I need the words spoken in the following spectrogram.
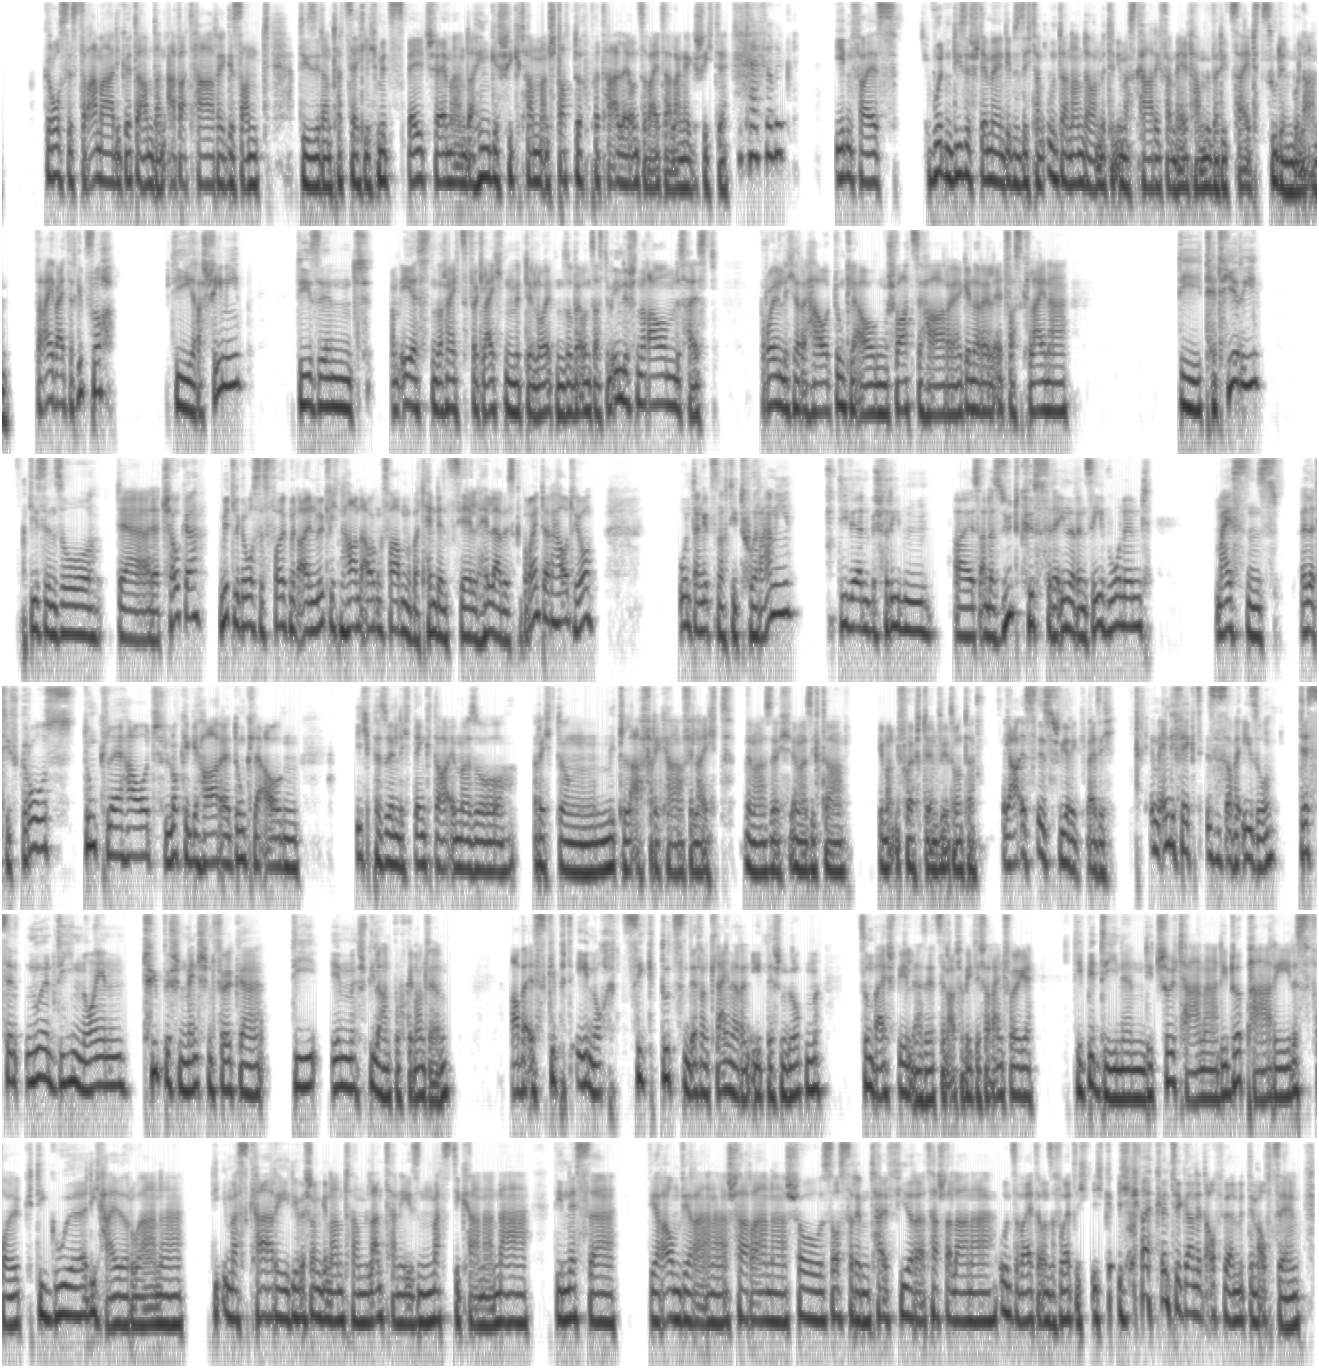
großes Drama. Die Götter haben dann Avatare gesandt, die sie dann tatsächlich mit Spelljammern dahin geschickt haben, anstatt durch Portale und so weiter. Lange Geschichte. Total verrückt. Jedenfalls wurden diese Stämme, indem sie sich dann untereinander und mit den Imaskari vermählt haben, über die Zeit zu den Mulan. Drei weitere gibt's noch. Die Rashemi, die sind am ehesten wahrscheinlich zu vergleichen mit den Leuten so bei uns aus dem indischen Raum. Das heißt, bräunlichere Haut, dunkle Augen, schwarze Haare, generell etwas kleiner. Die Tetiri, die sind so der, der Joker, mittelgroßes Volk mit allen möglichen Haar- und Augenfarben, aber tendenziell heller bis gebräuntere Haut, jo. Und dann gibt's noch die Turami. Die werden beschrieben als an der Südküste der inneren See wohnend. Meistens relativ groß, dunkle Haut, lockige Haare, dunkle Augen. Ich persönlich denke da immer so Richtung Mittelafrika vielleicht, wenn man sich, wenn man sich da jemanden vorstellen will drunter. Ja, es ist schwierig, weiß ich. Im Endeffekt ist es aber eh so. Das sind nur die neuen typischen Menschenvölker, die im Spielerhandbuch genannt werden. Aber es gibt eh noch zig Dutzende von kleineren ethnischen Gruppen. Zum Beispiel, also jetzt in alphabetischer Reihenfolge, die Bedinen, die Chultana, die Durpari, das Volk, die Gur, die Halruaner, die Imaskari, die wir schon genannt haben, Lantanesen, Mazdikaner, Na, die Nessa, die Raumviraner, Sharana, Show, Sosrim, Talfira, Tashalana und so weiter und so fort. Ich, ich, ich könnte gar nicht aufhören mit dem Aufzählen.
